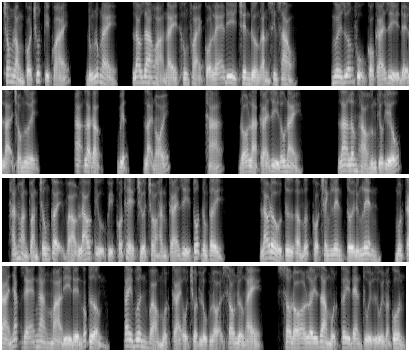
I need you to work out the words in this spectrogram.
trong lòng có chút kỳ quái đúng lúc này lao gia hỏa này không phải có lẽ đi trên đường ăn xin sao? Ngươi dưỡng phụ có cái gì để lại cho ngươi? Ạ à, là đặc biệt lại nói. Há đó là cái gì đâu này? La lâm hào hứng thiếu thiếu hắn hoàn toàn trông cậy vào lao tiểu quỷ có thể chừa cho hắn cái gì tốt đông tây. Lao đầu từ ở mức cỏ tranh lên tới đứng lên một cà nhắc rẽ ngang mà đi đến góc tường tay vươn vào một cái ổ chuột lục lọi sau nửa ngày sau đó lấy ra một cây đen thủi lùi bằng côn.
